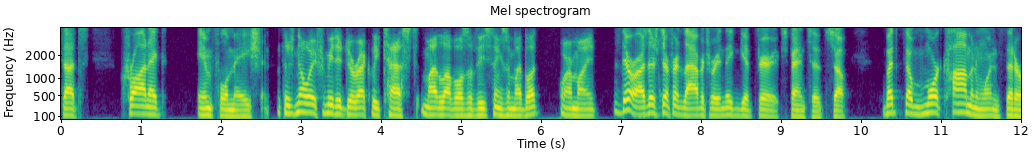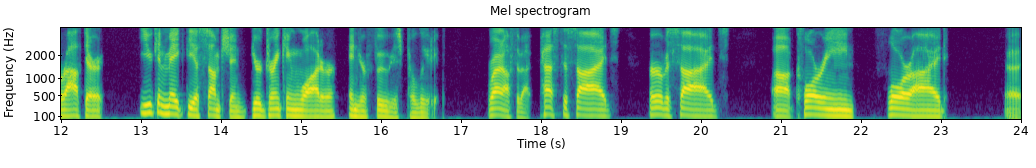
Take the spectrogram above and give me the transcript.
that's chronic inflammation. There's no way for me to directly test my levels of these things in my blood or my there are there's different laboratory and they can get very expensive. So but the more common ones that are out there, you can make the assumption you're drinking water and your food is polluted right off the bat. Pesticides, herbicides, uh, chlorine, fluoride, uh,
